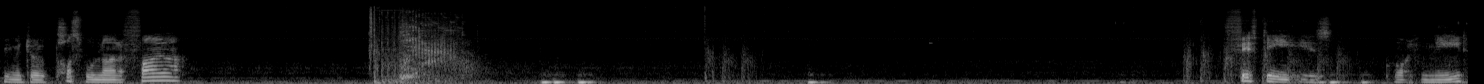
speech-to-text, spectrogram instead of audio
Bring them to a possible line of fire. Fifty is what you need.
